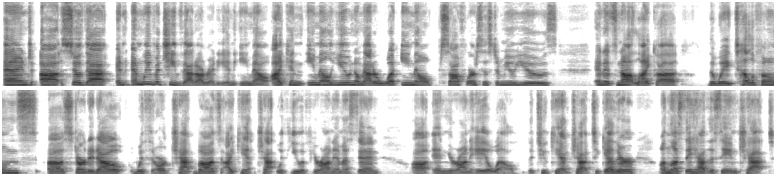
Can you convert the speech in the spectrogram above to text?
And uh, so that and and we've achieved that already in email. I can email you no matter what email software system you use. And it's not like uh, the way telephones uh, started out with our chat bots i can't chat with you if you're on msn uh, and you're on aol the two can't chat together unless they have the same chat.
